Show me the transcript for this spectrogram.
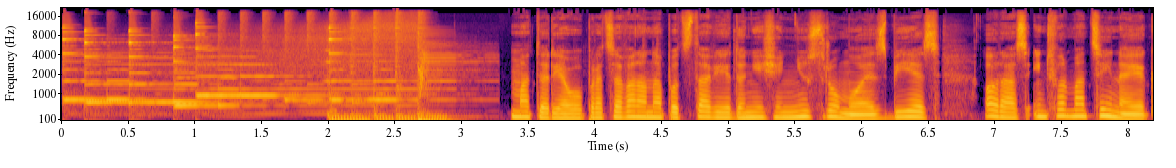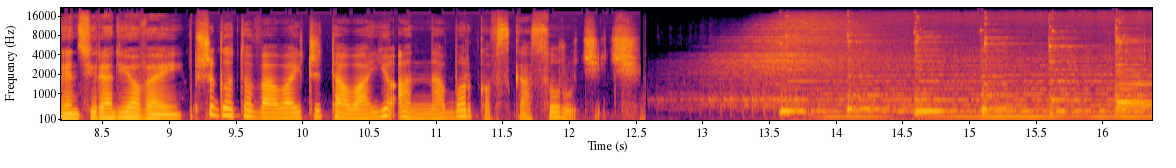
Materiał opracowano na podstawie doniesień Newsroomu SBS oraz informacyjnej agencji radiowej. Przygotowała i czytała Joanna Borkowska-Surucić.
